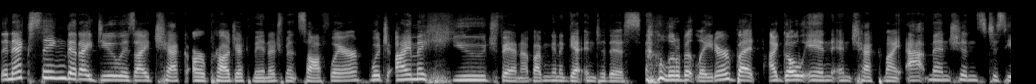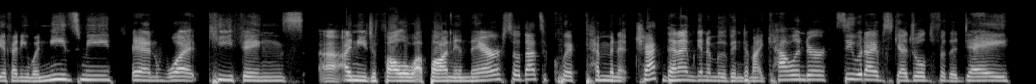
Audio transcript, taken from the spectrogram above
The next thing that I do is I check our project management software, which I'm a huge fan of. I'm going to get into this a little bit later, but I go in and check my app mentions to see if anyone needs me and what key things uh, I need to follow up on in there. So that's a quick 10 minute check. Then I'm going to move into my calendar, see what I've scheduled for the day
